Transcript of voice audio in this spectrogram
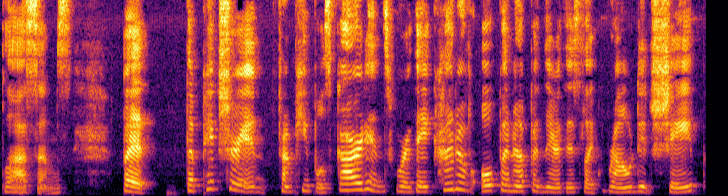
blossoms. But the picture in from people's gardens where they kind of open up and they're this like rounded shape,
